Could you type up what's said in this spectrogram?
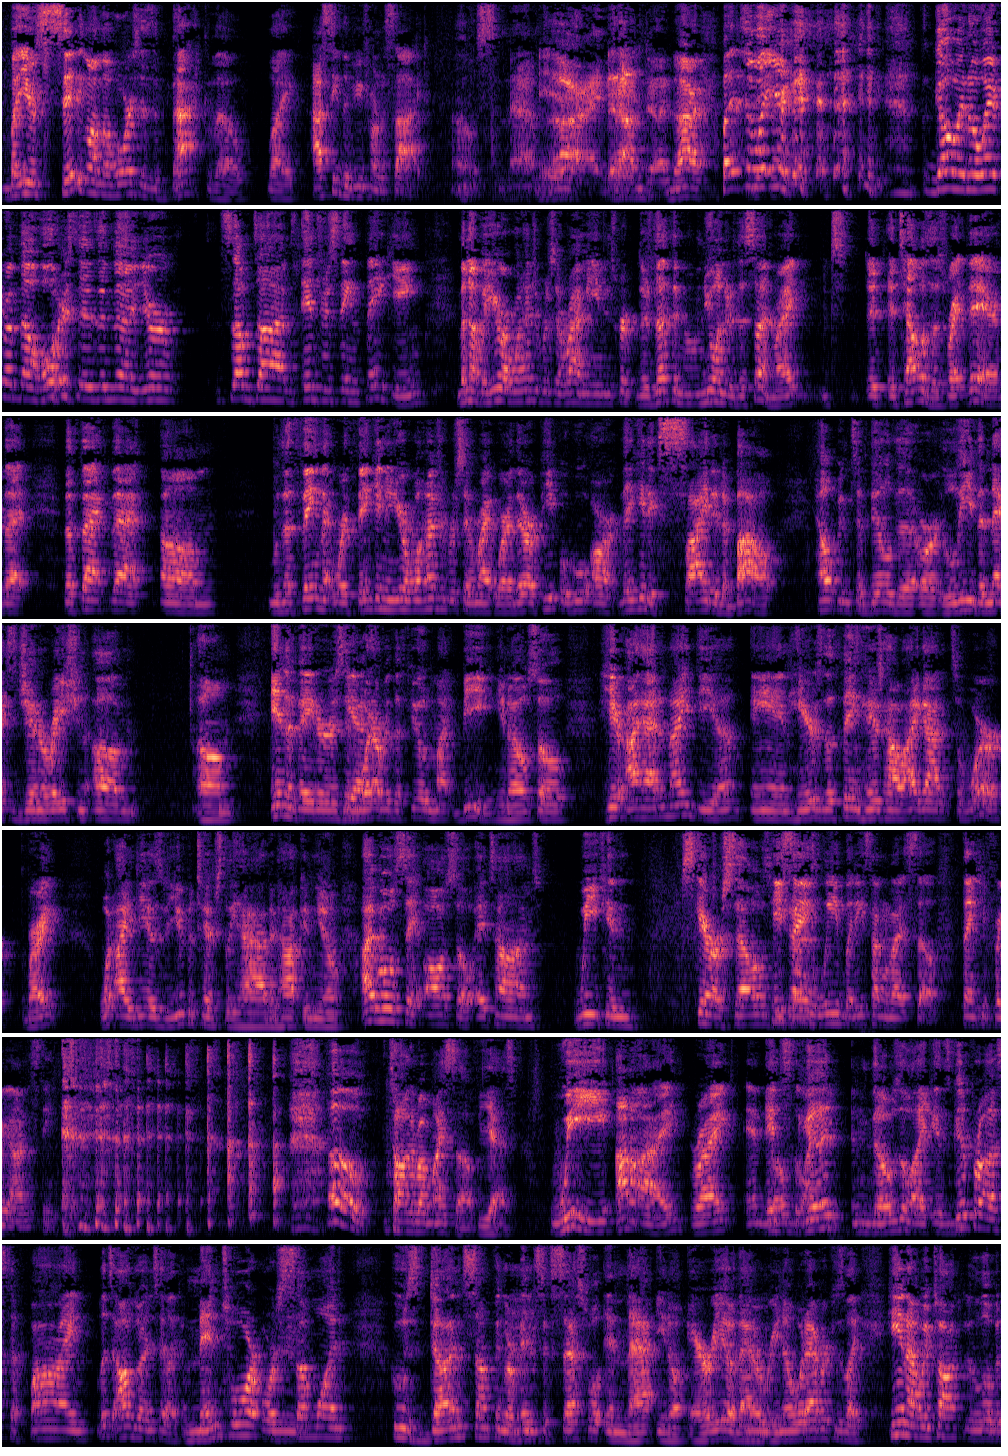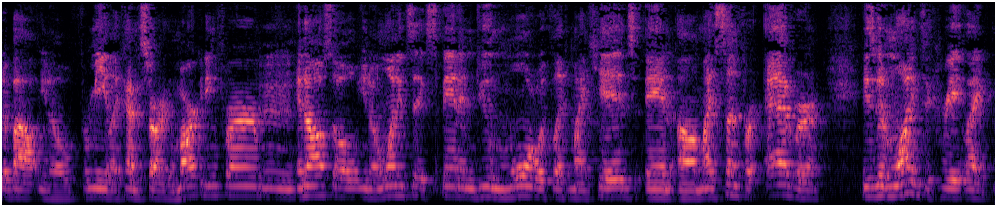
But you're sitting on the horse's back though, like. I see the view from the side. Oh snap! Yeah. All right, then I'm done. All right, but so what you're going away from the horses and the, your sometimes interesting thinking. But no, but you are 100 percent right. I mean, even script, there's nothing new under the sun, right? It's, it, it tells us right there that the fact that um, the thing that we're thinking, and you're 100 percent right. Where there are people who are they get excited about helping to build the or lead the next generation of um, innovators in Yes. whatever the field might be, you know. So here I had an idea, and here's the thing. Here's how I got it to work, right? What ideas do you potentially have, and how can you know? I will say also at times we can scare ourselves. He's saying we, but he's talking about himself. Thank you for your honesty. Oh, talking about myself, yes. We, I, right? And it's alike. good, and those alike. It's good for us to find, let's, I'll go ahead and say like a mentor or Mm-hmm. someone who's done something or Mm-hmm. been successful in that you know area or that arena or whatever because like he and i we've talked a little bit about you know for me like kind of starting a marketing firm Mm-hmm. and also you know wanting to expand and do more with like my kids and um, my son forever he's been wanting to create like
